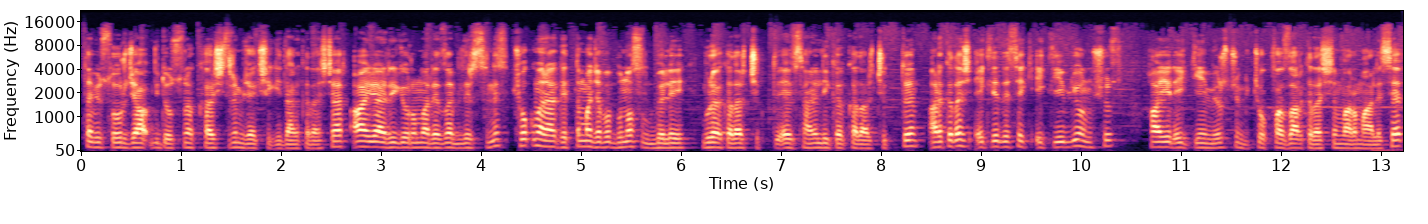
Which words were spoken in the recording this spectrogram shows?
Tabi soru cevap videosuna karıştırmayacak şekilde arkadaşlar. Ayrı ayrı yorumlar yazabilirsiniz. Çok merak ettim acaba bu nasıl böyle buraya kadar çıktı. Efsane Lig'e kadar çıktı. Arkadaş ekle desek ekleyebiliyormuşuz. Hayır ekleyemiyoruz çünkü çok fazla arkadaşım var maalesef.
